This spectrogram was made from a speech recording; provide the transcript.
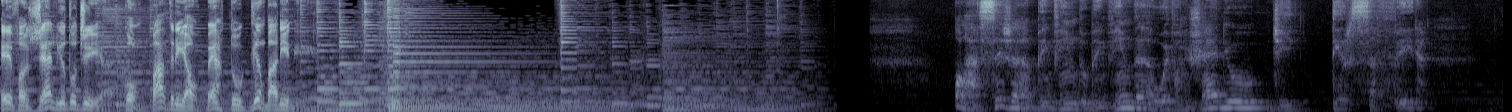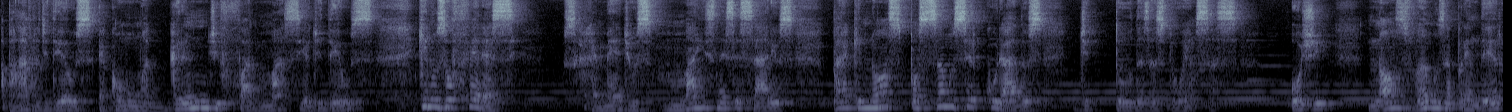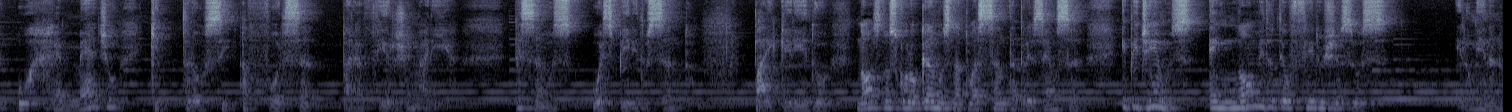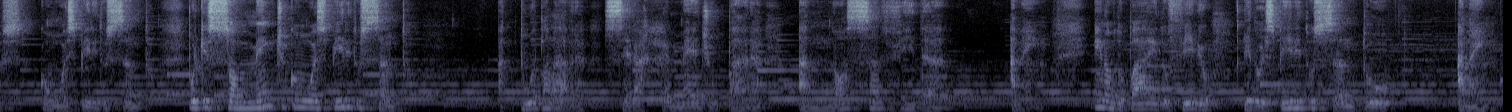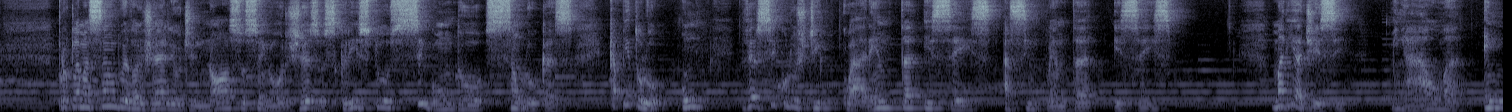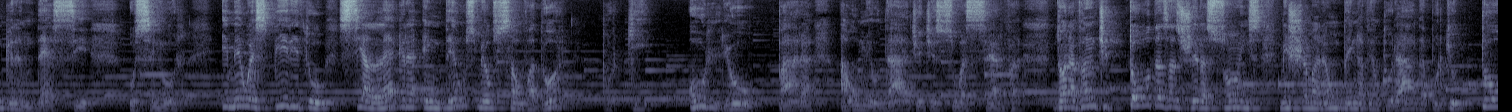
Evangelho do Dia, com Padre Alberto Gambarini. Olá, seja bem-vindo, bem-vinda ao Evangelho de terça-feira. A palavra de Deus é como uma grande farmácia de Deus que nos oferece os remédios mais necessários para que nós possamos ser curados de todas as doenças. Hoje nós vamos aprender o remédio que trouxe a força para a Virgem Maria. Peçamos o Espírito Santo. Pai querido, nós nos colocamos na tua santa presença e pedimos, em nome do teu Filho Jesus, ilumina-nos com o Espírito Santo porque somente com o Espírito Santo a tua palavra será remédio para a nossa vida. Amém. Em nome do Pai, do Filho e do Espírito Santo. Amém. Proclamação do Evangelho de Nosso Senhor Jesus Cristo, segundo São Lucas, capítulo 1, versículos de 46 a 56. Maria disse: Minha alma engrandece o Senhor, e meu espírito se alegra em Deus, meu Salvador, porque olhou para a humildade de sua serva. Doravante todas as gerações me chamarão bem-aventurada, porque o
